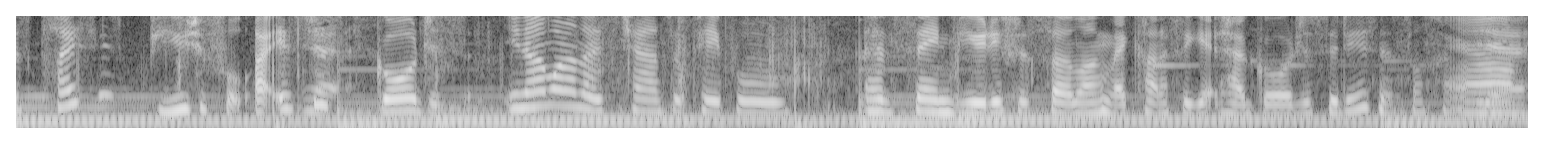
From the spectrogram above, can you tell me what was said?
This place is beautiful. Like, It's just gorgeous. You know, one of those towns where people have seen beauty for so long they kind of forget how gorgeous it is. And it's just like, oh, Yeah.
